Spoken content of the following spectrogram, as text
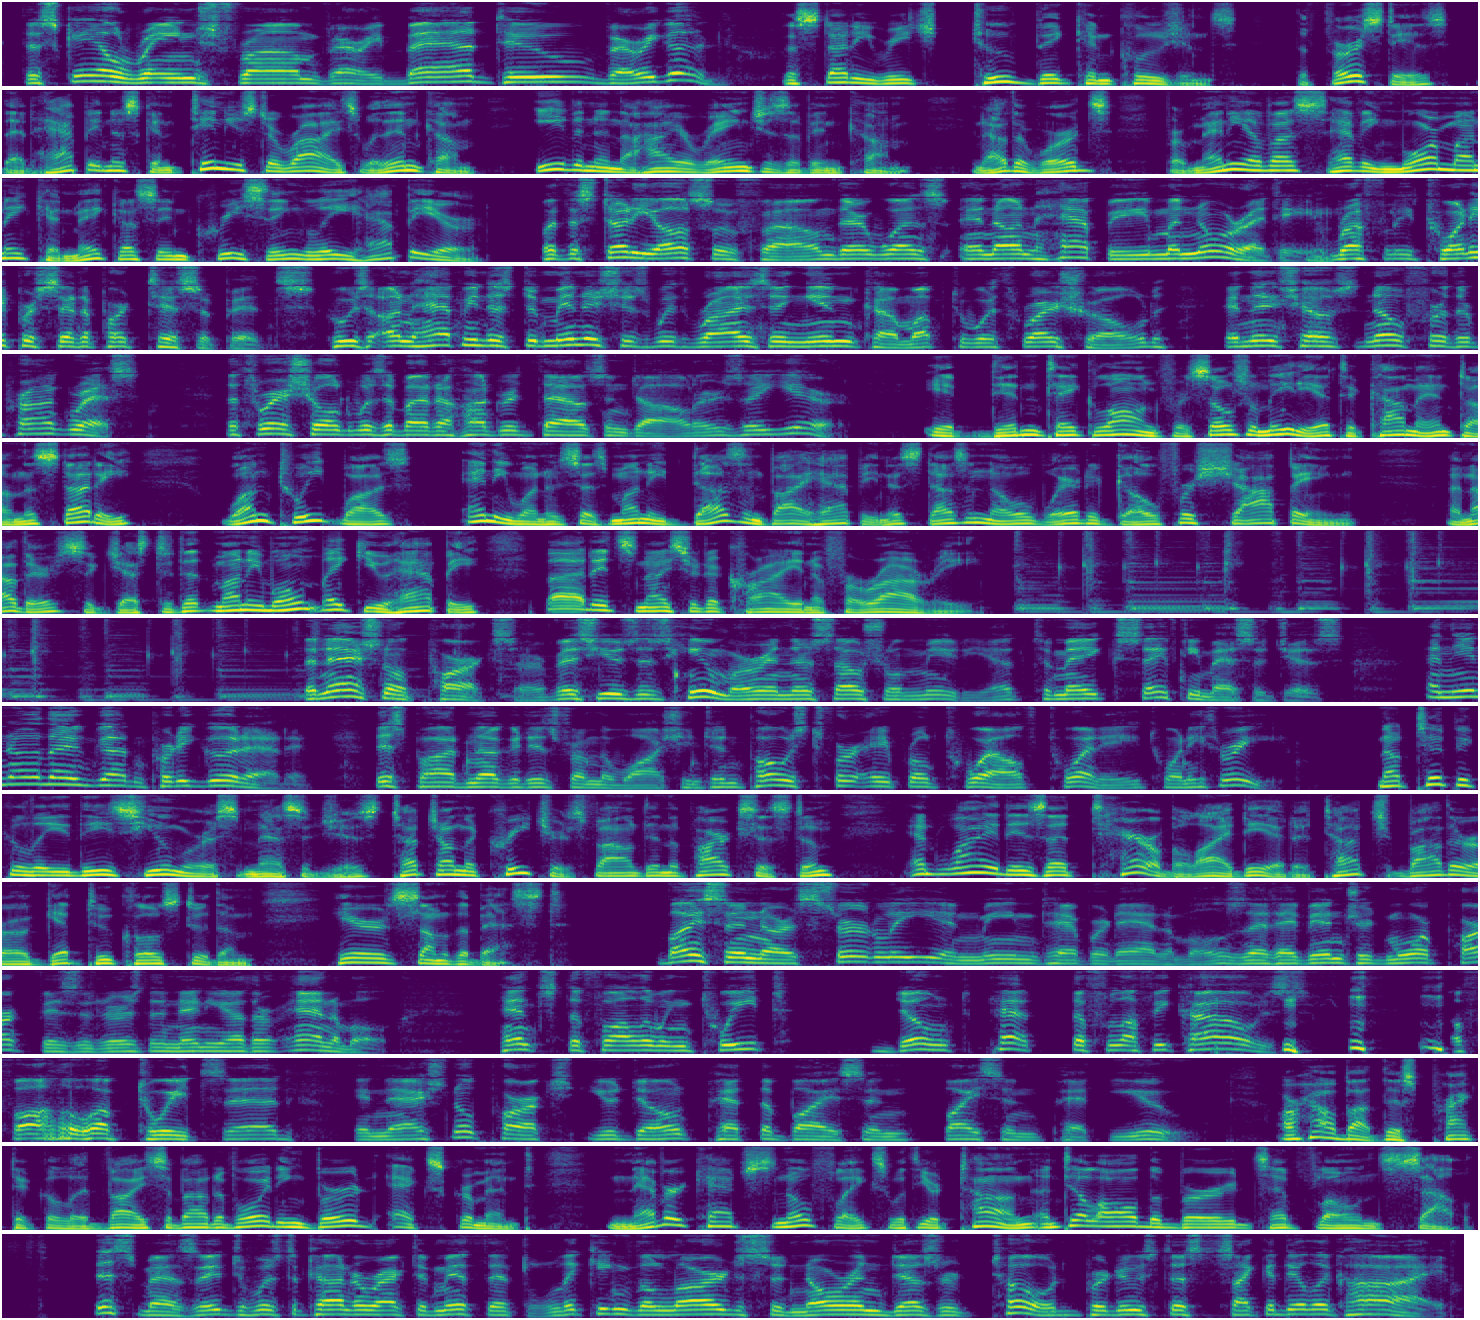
The scale ranged from very bad to very good. The study reached two big conclusions. The first is that happiness continues to rise with income, even in the higher ranges of income. In other words, for many of us, having more money can make us increasingly happier. But the study also found there was an unhappy minority, roughly 20% of participants, whose unhappiness diminishes with rising income up to a threshold and then shows no further progress. The threshold was about $100,000 a year. It didn't take long for social media to comment on the study. One tweet was, Anyone who says money doesn't buy happiness doesn't know where to go for shopping. Another suggested that money won't make you happy, but it's nicer to cry in a Ferrari. The National Park Service uses humor in their social media to make safety messages. And you know, they've gotten pretty good at it. This pod nugget is from the Washington Post for April 12, 2023. Now, typically, these humorous messages touch on the creatures found in the park system and why it is a terrible idea to touch, bother, or get too close to them. Here's some of the best. Bison are surly and mean tempered animals that have injured more park visitors than any other animal. Hence the following tweet Don't pet the fluffy cows. A follow up tweet said In national parks, you don't pet the bison, bison pet you. Or how about this practical advice about avoiding bird excrement? Never catch snowflakes with your tongue until all the birds have flown south. This message was to counteract a myth that licking the large Sonoran desert toad produced a psychedelic high.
